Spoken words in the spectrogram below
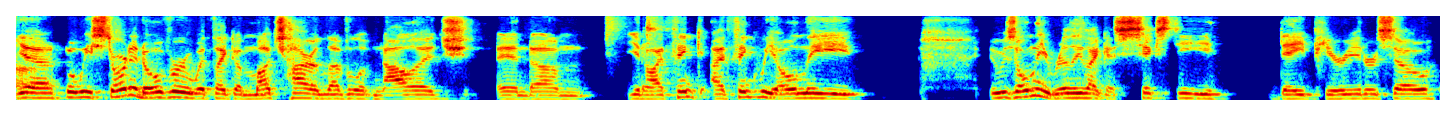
yeah, um, but we started over with like a much higher level of knowledge, and um, you know, I think I think we only it was only really like a sixty day period or so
